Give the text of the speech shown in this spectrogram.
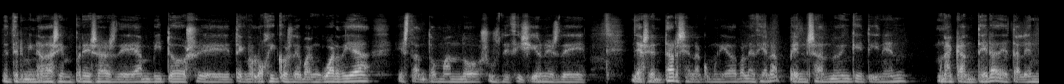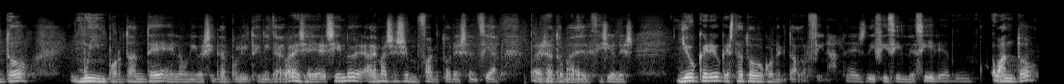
Determinadas empresas de ámbitos eh, tecnológicos de vanguardia están tomando sus decisiones de, asentarse en la comunidad valenciana pensando en que tienen una cantera de talento muy importante en la Universidad Politécnica de Valencia, siendo además es un factor esencial para esa toma de decisiones. Yo creo que está todo conectado al final. Es difícil decir eh, cuánto,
